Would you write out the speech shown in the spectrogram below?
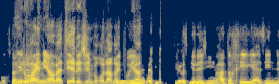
مختلف نیروهای نیابتی رژیم به قول آقای پویا. سیاسی رژیم. حتی خیلی از این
